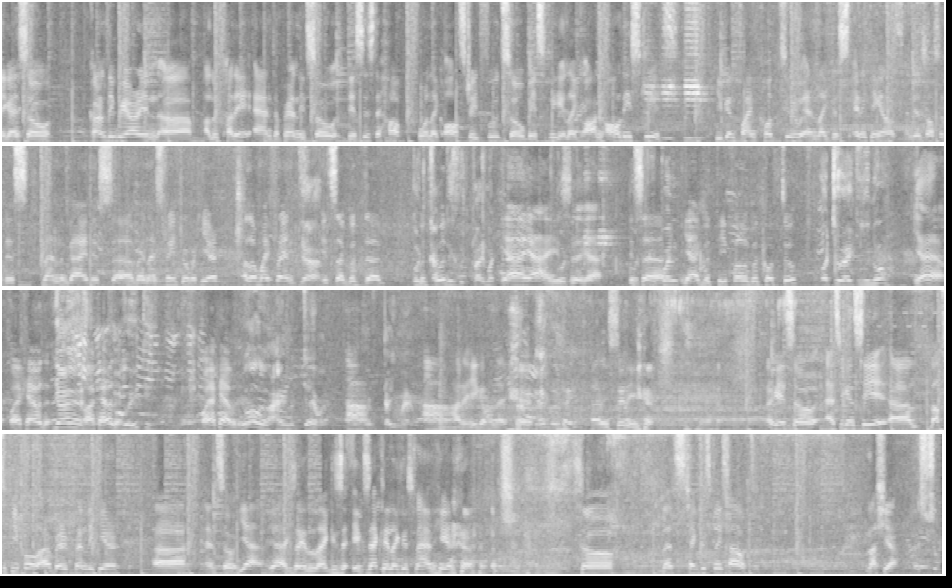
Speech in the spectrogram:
hey guys, so currently we are in uh, Aluthkade and apparently so this is the hub for like all street food. So basically like on all these streets, you can find kottu and like just anything else. And there's also this random guy, this uh, very nice stranger over here. Hello, my friend. Yeah. It's a good, uh, Good, good country, food. good climate. Yeah, yeah, it's, uh, good, yeah. Good It's uh, people. yeah, good people, good kottu. What you like, you know? Yeah, oya kaya det? Yeah, yes. Oya kaya You det? eating? Oya kaya det? No, I not there. Ah. Time. Ah, har du ega med Yeah, good day. Suri? okay, so as you can see, uh, lots of people are very friendly here. Uh, and so, yeah, yeah, exactly like, exa- exactly like this man here. so, let's check this place out. Russia. That's.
